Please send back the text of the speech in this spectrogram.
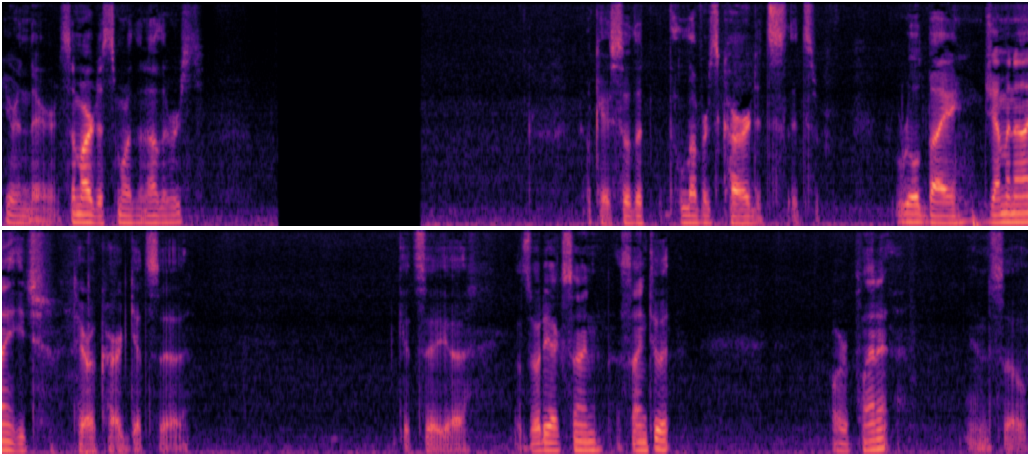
here and there. Some artists more than others. Okay, so the, the lover's card it's it's ruled by Gemini. Each tarot card gets a gets a, uh, a zodiac sign assigned to it or a planet. And so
